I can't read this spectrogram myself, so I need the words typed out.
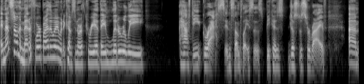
And that's not a metaphor, by the way, when it comes to North Korea. They literally have to eat grass in some places because just to survive. Um,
